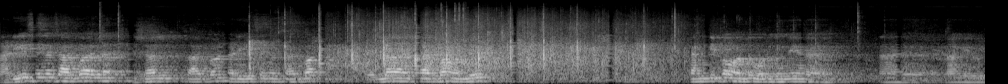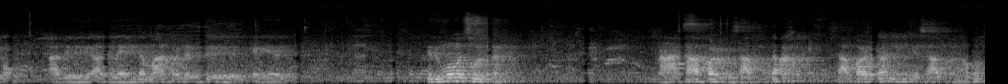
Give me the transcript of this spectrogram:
நடிகர் சங்கம் சார்பாக இல்லை விஷால் சார்பாக நடிகர் சங்கம் சார்பாக எல்லா சார்பாக வந்து கண்டிப்பாக வந்து ஒரு துணையாக நாங்கள் இருக்கோம். அது அதில் எந்த மாற்றம் கருத்து கிடையாது. திரும்பவும் சொல்கிறேன் நான் சாப்பாடு சாப்பிட்டா சாப்பாடு தான் நீங்கள் சாப்பிடணும்.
